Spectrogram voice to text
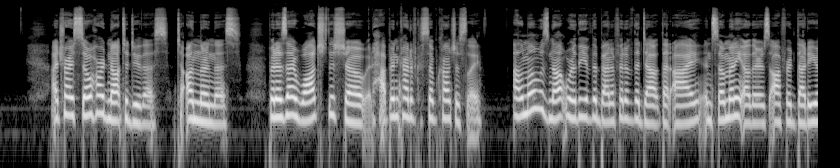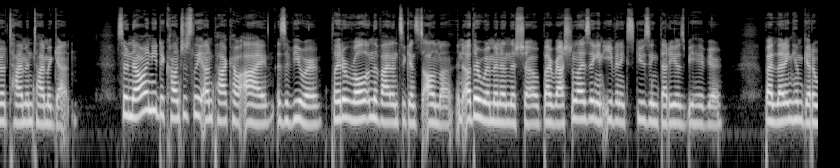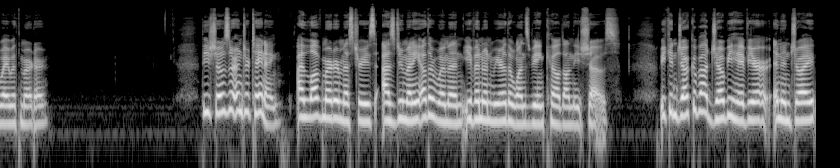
I try so hard not to do this, to unlearn this, but as I watched the show, it happened kind of subconsciously. Alma was not worthy of the benefit of the doubt that I, and so many others, offered Dario time and time again. So now I need to consciously unpack how I, as a viewer, played a role in the violence against Alma and other women in the show by rationalizing and even excusing Dario's behavior, by letting him get away with murder. These shows are entertaining. I love murder mysteries, as do many other women, even when we are the ones being killed on these shows. We can joke about Joe behavior and enjoy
